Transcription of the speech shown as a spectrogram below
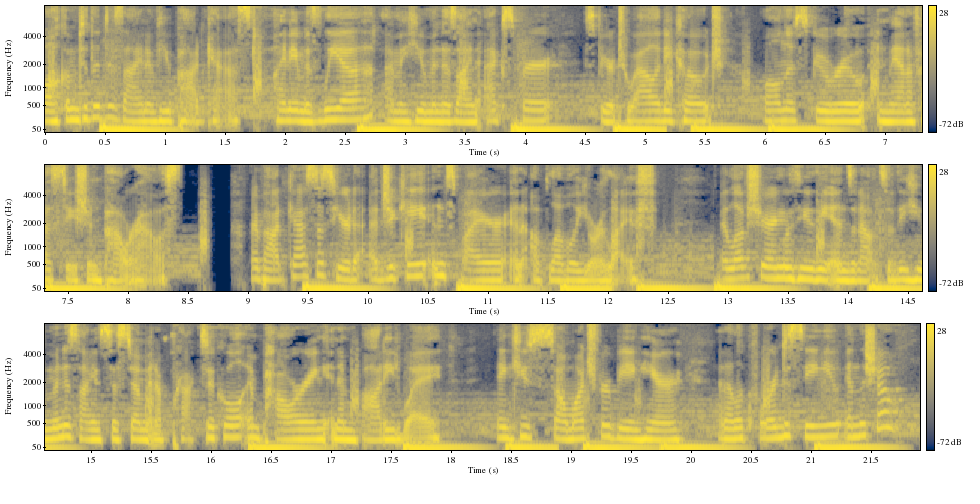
Welcome to the Design of You podcast. My name is Leah. I'm a human design expert, spirituality coach, wellness guru, and manifestation powerhouse. My podcast is here to educate, inspire, and uplevel your life. I love sharing with you the ins and outs of the human design system in a practical, empowering, and embodied way. Thank you so much for being here, and I look forward to seeing you in the show.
